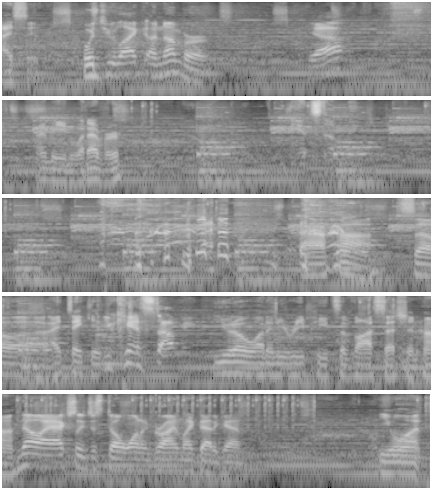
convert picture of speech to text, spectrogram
I see. Would you like a number? Yeah? I mean, whatever. Can't stop me. Uh-huh. So, uh, I take it You can't stop me. you don't want any repeats of last session, huh? No, I actually just don't want to grind like that again. You want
